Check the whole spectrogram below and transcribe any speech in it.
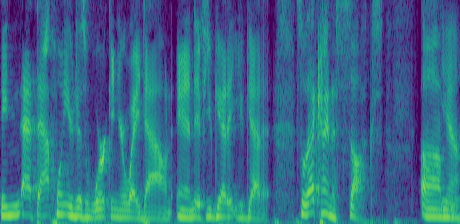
And at that point, you're just working your way down. And if you get it, you get it. So that kind of sucks. Um, yeah.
